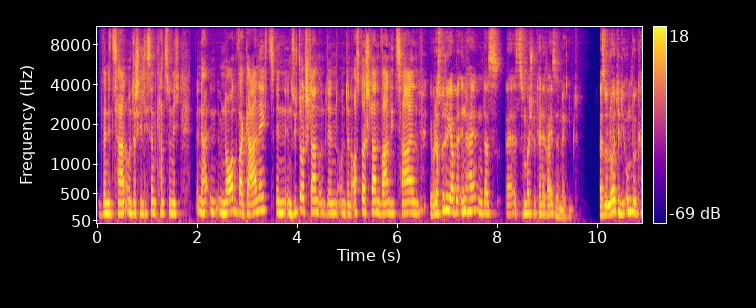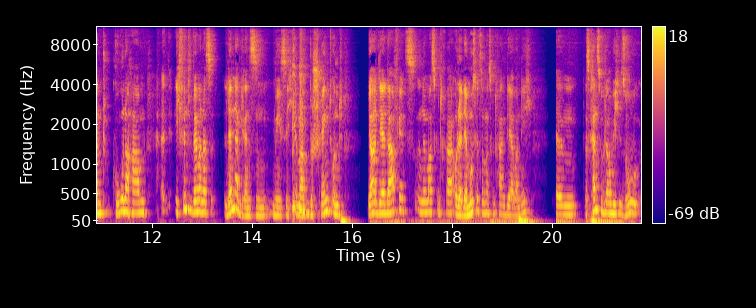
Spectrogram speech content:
wenn die Zahlen unterschiedlich sind, kannst du nicht. In, in, Im Norden war gar nichts, in, in Süddeutschland und in, und in Ostdeutschland waren die Zahlen. Ja, aber das würde ja beinhalten, dass äh, es zum Beispiel keine Reisenden mehr gibt. Also Leute, die unbekannt Corona haben. Äh, ich finde, wenn man das ländergrenzenmäßig immer beschränkt und ja, der darf jetzt eine Maske tragen oder der muss jetzt eine Maske tragen, der aber nicht. Ähm, das kannst du, glaube ich, so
